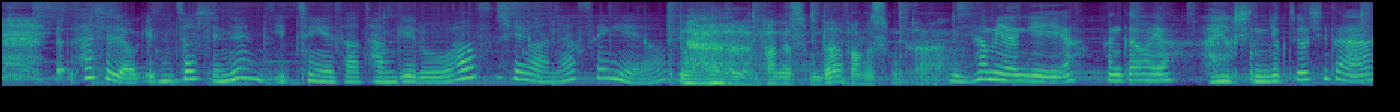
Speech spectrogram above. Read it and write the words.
사실 여기 승철 씨는 2층에서 장기로 하우스 쉐어하는 학생이에요. 아, 반갑습니다. 반갑습니다. 네, 함양이에요. 반가워요. 아, 역시 능력 좋으시다.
